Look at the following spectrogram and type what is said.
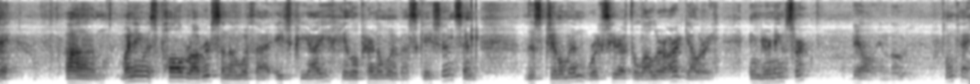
Okay. Um, my name is Paul Roberts, and I'm with uh, HPI, Halo Paranormal Investigations, and this gentleman works here at the Lawler Art Gallery. And your name, sir? Bill in Bowden. Okay.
